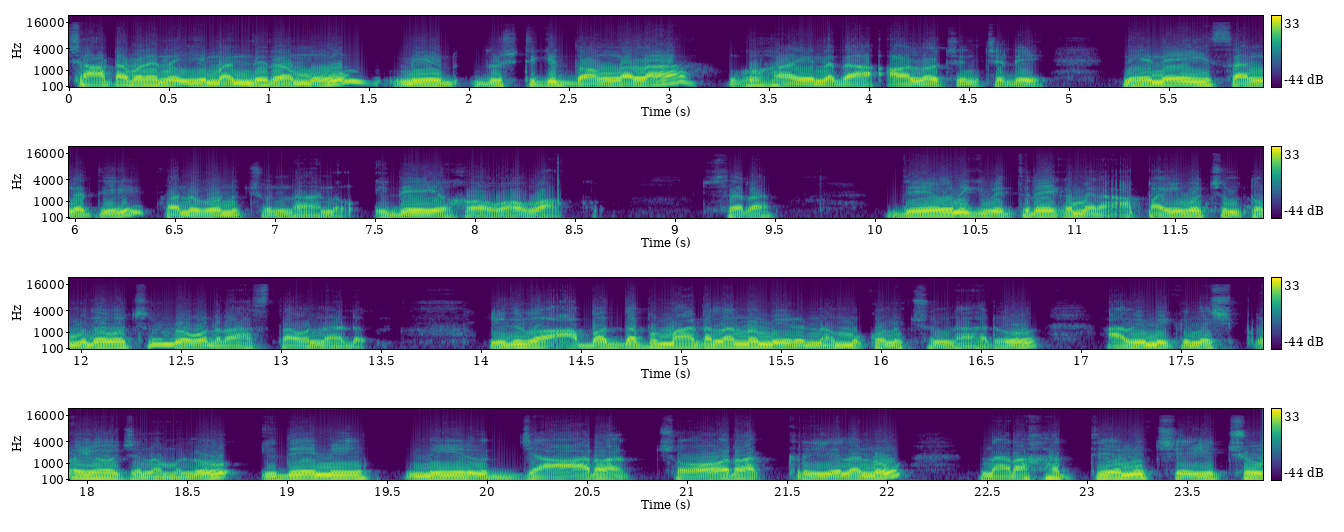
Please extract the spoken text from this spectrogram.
చాటబడిన ఈ మందిరము మీ దృష్టికి దొంగల గుహ అయినదా ఆలోచించడి. నేనే ఈ సంగతి కనుగొనుచున్నాను. ఇదే యహోవా వాక్కు. సరే దేవునికి వ్యతిరేకమైన ఆ పై వచ్చిన తొమ్మిదో వచనంలో కూడా రాస్తా ఉన్నాడు. ఇదిగో అబద్ధపు మాటలను మీరు నమ్ముకొనుచున్నారు అవి మీకు నిష్ప్రయోజనములు. ఇదేమి మీరు జార చోర క్రియలను నరహత్యను చేయుచు.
